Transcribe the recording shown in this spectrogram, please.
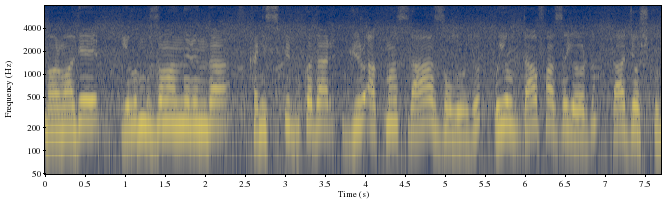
Normalde yılın bu zamanlarında Kanispi bu kadar gür akmaz, daha az olurdu. Bu yıl daha fazla gördüm, daha coşkun.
